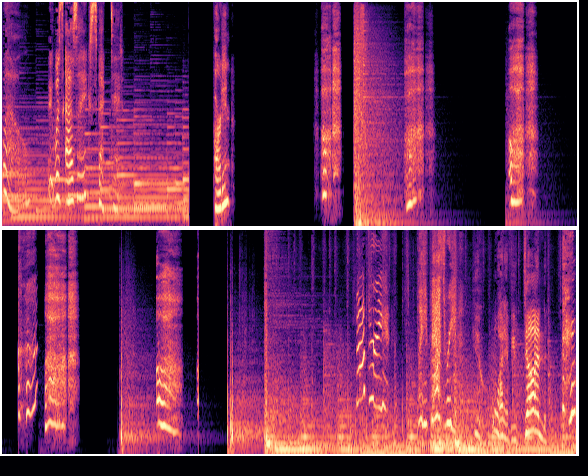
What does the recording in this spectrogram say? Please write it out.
Well, it was as I expected. Pardon? Oh. Oh. Oh. Bathory! Lady Bathory! You, what have you done? You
